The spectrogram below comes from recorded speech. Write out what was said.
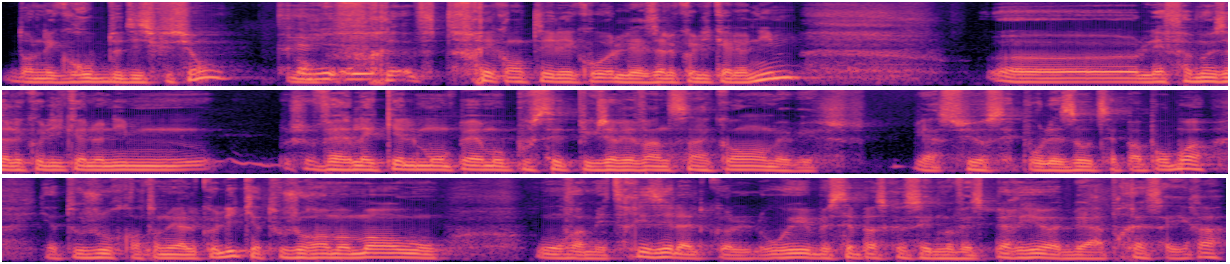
dans les groupes de discussion, fréquenter les, les, alcooliques anonymes, euh, les fameux alcooliques anonymes vers lesquels mon père m'a poussé depuis que j'avais 25 ans, mais bien sûr, c'est pour les autres, c'est pas pour moi. Il y a toujours, quand on est alcoolique, il y a toujours un moment où, où on va maîtriser l'alcool. Oui, mais c'est parce que c'est une mauvaise période, mais après, ça ira.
